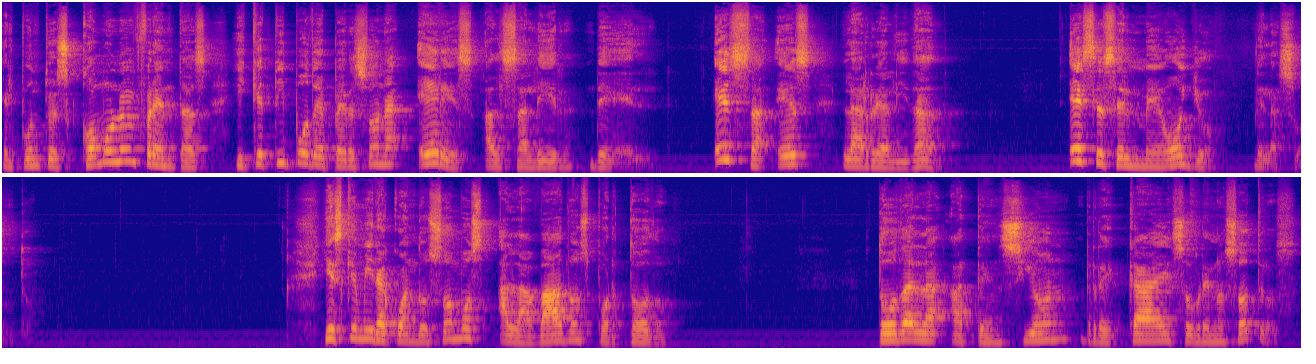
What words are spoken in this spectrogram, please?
el punto es cómo lo enfrentas y qué tipo de persona eres al salir de él. Esa es la realidad. Ese es el meollo del asunto. Y es que mira, cuando somos alabados por todo, toda la atención recae sobre nosotros.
